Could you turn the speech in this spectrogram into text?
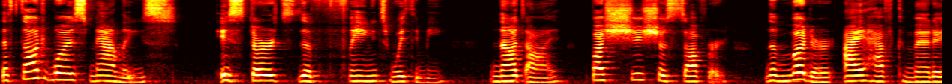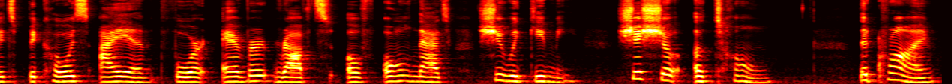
The thought was malice. It stirred the faint within me. Not I, but she should suffer. The murder I have committed because I am for ever robbed of all that she would give me. She should atone. The crime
